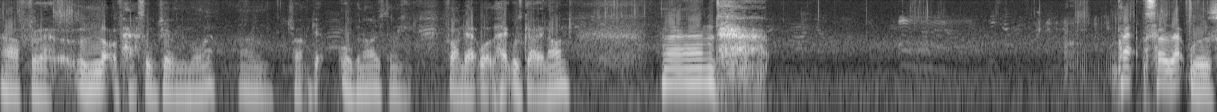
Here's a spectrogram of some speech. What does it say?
after a lot of hassle during the morning. um, trying to get organised and find out what the heck was going on. And that so that was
